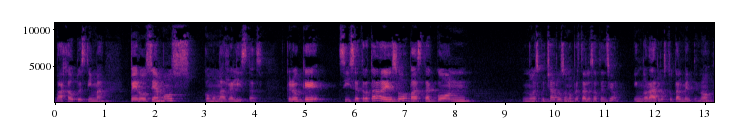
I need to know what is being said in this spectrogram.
baja autoestima, pero seamos como más realistas. Creo que si se tratara de eso, basta con no escucharlos o no prestarles atención ignorarlos totalmente, ¿no?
